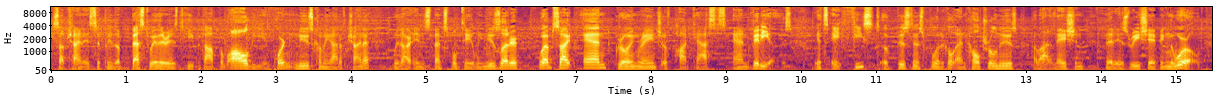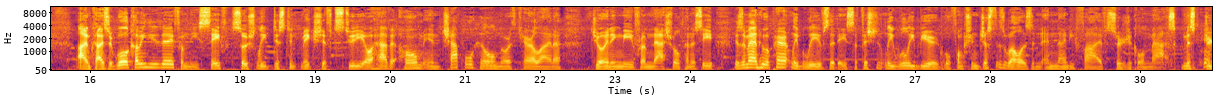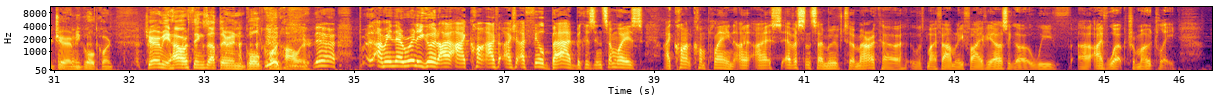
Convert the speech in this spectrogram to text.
SupChina is simply the best way there is to keep top of all the important news coming out of China with our indispensable daily newsletter, website, and growing range of podcasts and videos. It's a feast of business, political, and cultural news about a nation that is reshaping the world. I'm Kaiser Kuo, coming to you today from the safe, socially distant makeshift studio I have at home in Chapel Hill, North Carolina, Joining me from Nashville, Tennessee, is a man who apparently believes that a sufficiently woolly beard will function just as well as an N95 surgical mask. Mr. Jeremy Goldkorn, Jeremy, how are things out there in Goldkorn Holler? They're, I mean, they're really good. I, I can't. I, I, I feel bad because in some ways I can't complain. I, I, ever since I moved to America with my family five years ago, we've uh, I've worked remotely.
